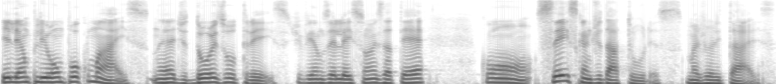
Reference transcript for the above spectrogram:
ele ampliou um pouco mais, né, de dois ou três. Tivemos eleições até com seis candidaturas majoritárias.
